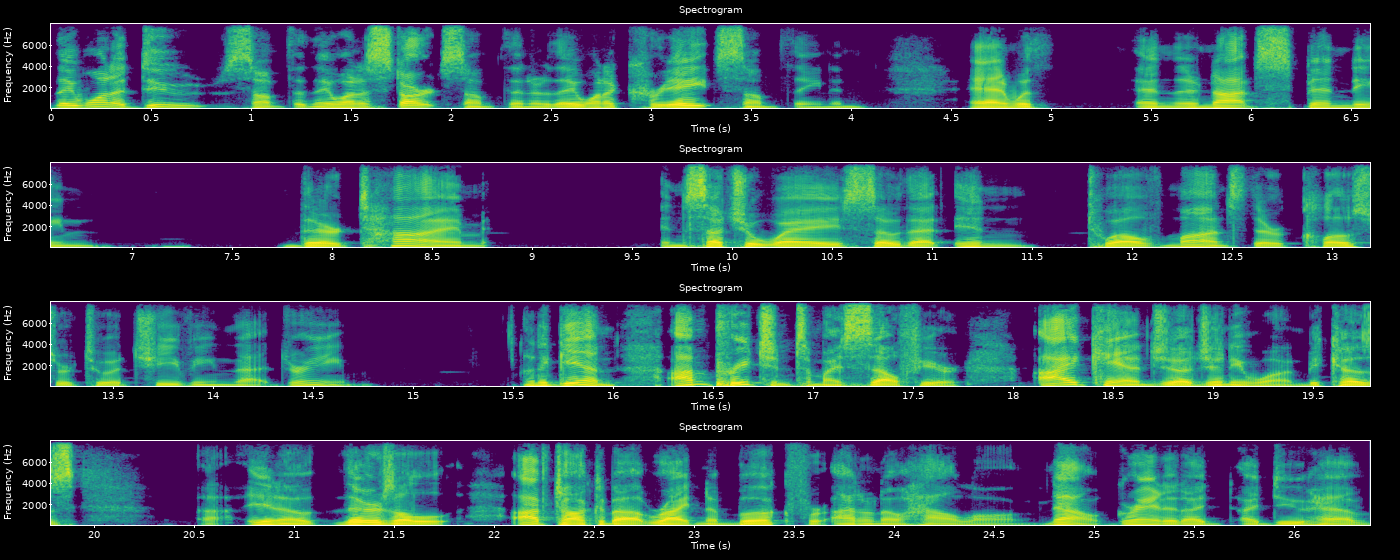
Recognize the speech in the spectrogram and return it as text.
they want to do something, they want to start something, or they want to create something, and and with and they're not spending their time in such a way so that in 12 months they're closer to achieving that dream. And again, I'm preaching to myself here. I can't judge anyone because uh, you know, there's a I've talked about writing a book for I don't know how long. Now, granted, I I do have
